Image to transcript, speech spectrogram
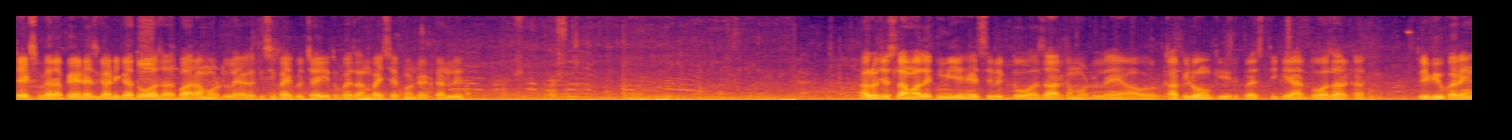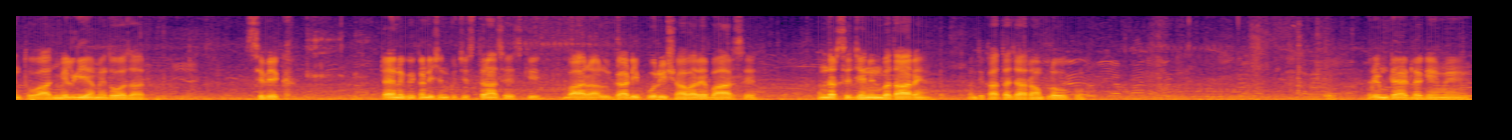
टैक्स वगैरह पेड है इस गाड़ी का 2012 मॉडल है। अगर किसी भाई को चाहिए तो फैज़ान भाई से कांटेक्ट कर ले। हेलो जी अस्सलाम वालेकुम। ये है सिविक 2000 का मॉडल है और काफ़ी लोगों की रिक्वेस्ट थी कि यार 2000 का रिव्यू करें तो आज मिल गई हमें 2000 सिविक टायरों की कंडीशन कुछ इस तरह से, इसकी बहरहाल गाड़ी पूरी शावर है बाहर से, अंदर से जेनिन बता रहे हैं। मैं दिखाता जा रहा हूँ आप लोगों को। रिम टायर लगे हुए हैं,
